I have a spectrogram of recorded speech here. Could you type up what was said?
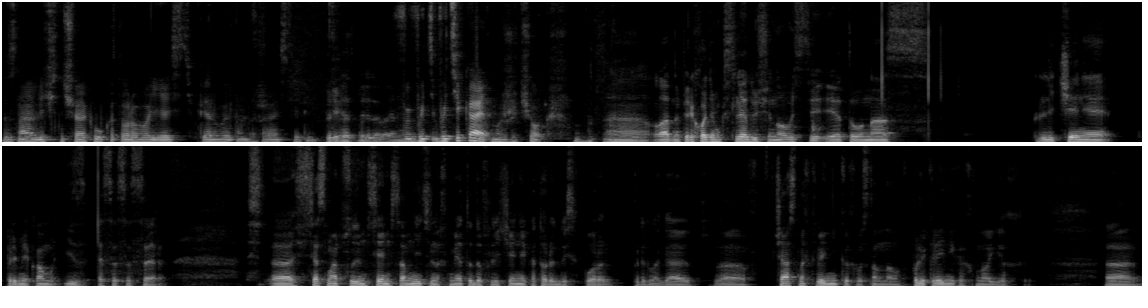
знаю лично человека, у которого есть первая там вторая степень. Привет, передаваем. Вы- выте- вытекает мозжечок. А, ладно, переходим к следующей новости. И это у нас лечение прямиком из СССР. Э, Сейчас мы обсудим 7 сомнительных методов лечения, которые до сих пор предлагают э, в частных клиниках, в основном в поликлиниках многих. Э,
